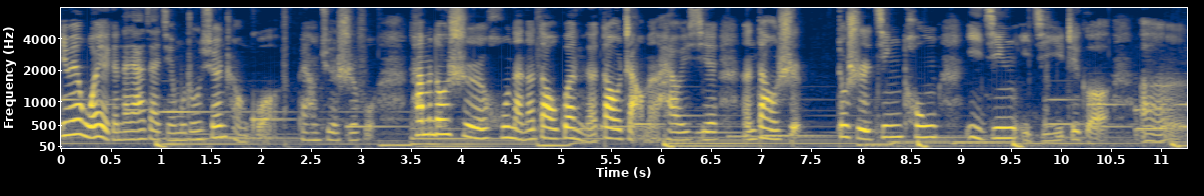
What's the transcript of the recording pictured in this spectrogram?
因为我也跟大家在节目中宣传过白羊区的师傅，他们都是湖南的道观里的道长们，还有一些嗯道士，都是精通易经以及这个呃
